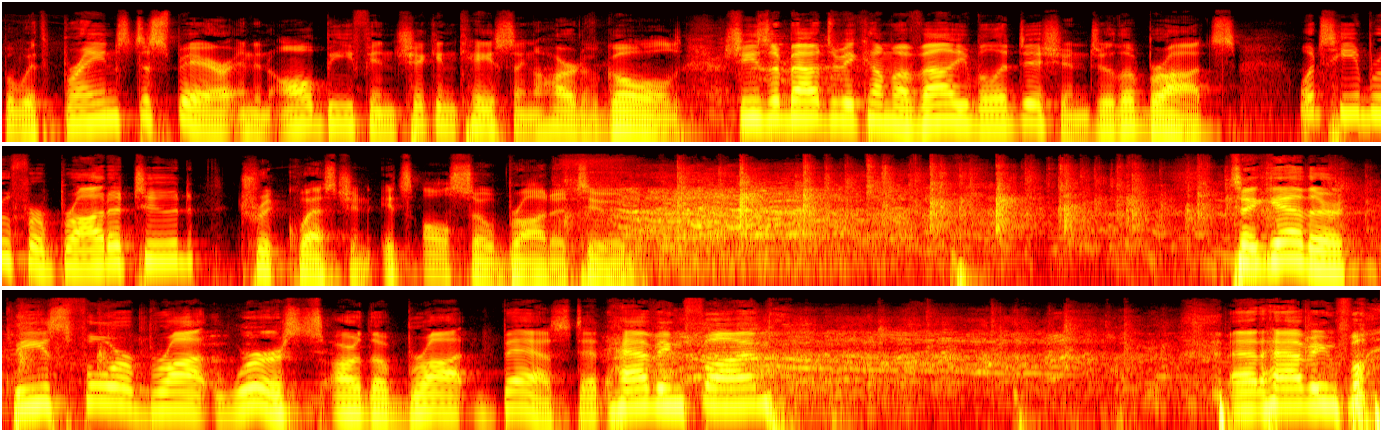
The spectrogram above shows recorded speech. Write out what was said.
but with brains to spare and an all beef in chicken casing heart of gold, she's about to become a valuable addition to the brats. What's Hebrew for bratitude? Trick question. It's also bratitude. Together, these four brat worsts are the brat best at having fun at having fun.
